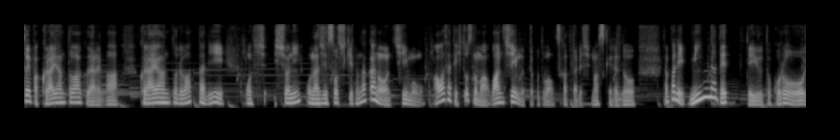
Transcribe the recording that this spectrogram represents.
例えばクライアントワークであれば、クライアントで割ったり、一緒に同じ組織の中のチームを合わせて一つのまあワンチームって言葉を使ったりしますけれど、やっぱりみんなでっていうところを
